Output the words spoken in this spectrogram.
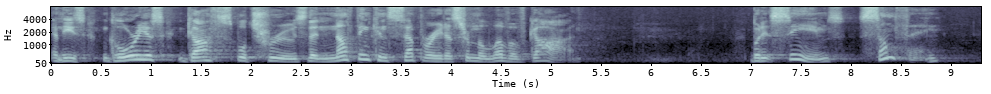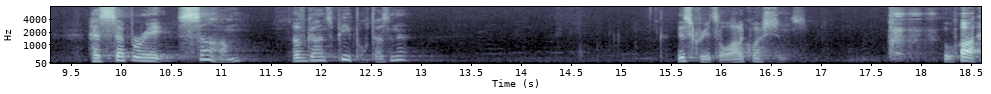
and these glorious gospel truths that nothing can separate us from the love of God. But it seems something has separated some of God's people, doesn't it? This creates a lot of questions a lot,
